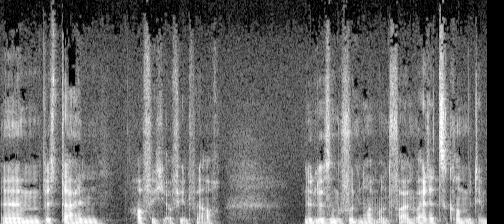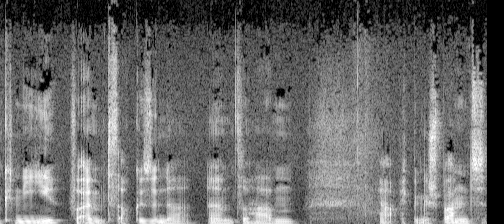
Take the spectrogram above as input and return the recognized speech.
Ähm, bis dahin hoffe ich auf jeden Fall auch eine Lösung gefunden haben und vor allem weiterzukommen mit dem Knie, vor allem das auch gesünder ähm, zu haben. Ja, ich bin gespannt.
